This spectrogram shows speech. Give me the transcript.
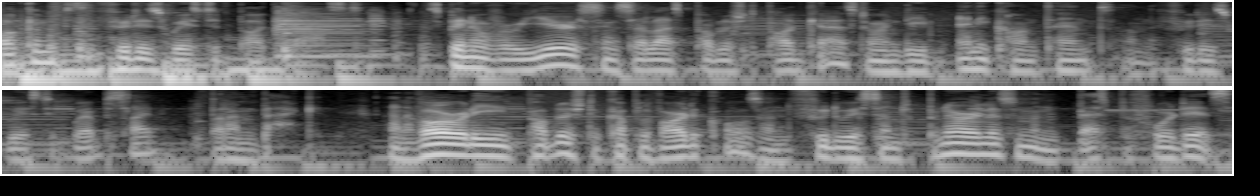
Welcome to the Food is Wasted podcast. It's been over a year since I last published a podcast or indeed any content on the Food is Wasted website, but I'm back. And I've already published a couple of articles on food waste entrepreneurialism and best before dates.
